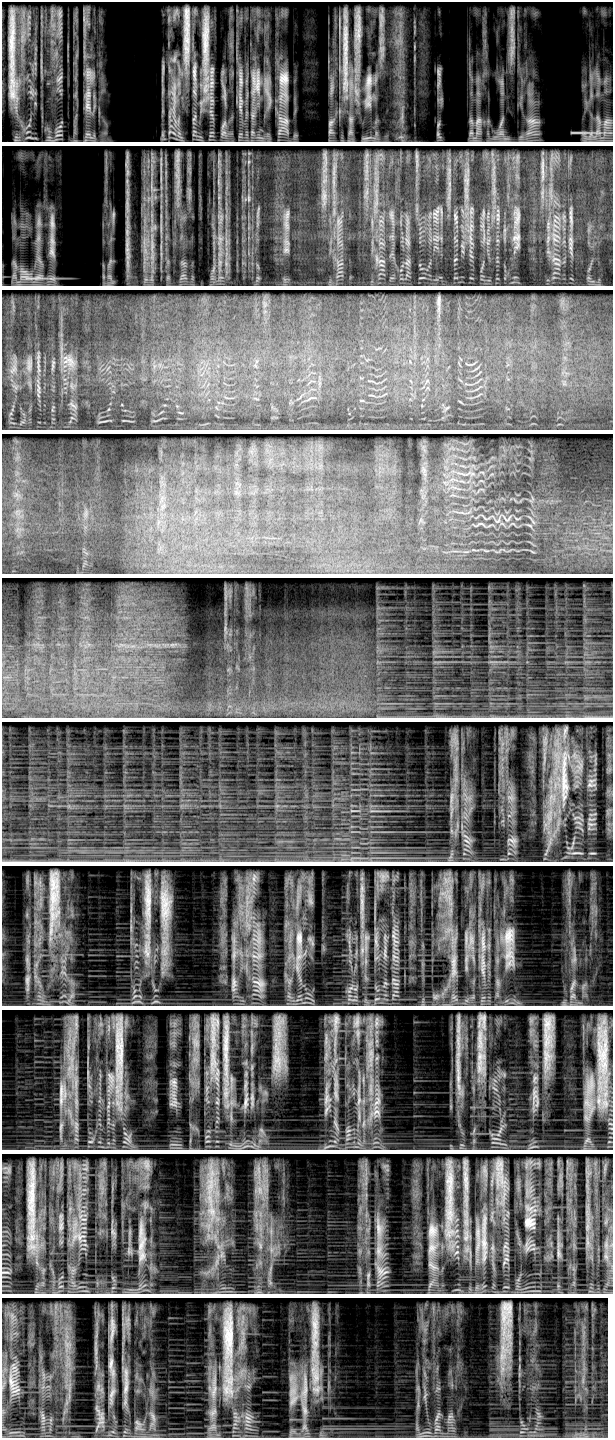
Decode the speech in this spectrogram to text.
שלחו לי תגובות בטלגרם. בינתיים אני סתם יושב פה על רכבת הרים ריקה בפארק השעשועים הזה. אוי, למה החגורה נסגרה? רגע, למה, למה האור מהבהב? אבל הרכבת קצת זזה, טיפונת. לא, אה, סליחה, סליחה, אתה יכול לעצור? אני, אני סתם יושב פה, אני עושה תוכנית. סליחה, הרכבת... אוי לא, אוי לא, הרכבת מתחילה. אוי לא, אוי לא, אימא'לה, סבתא'לה, דודא'לה, טכנאית סמדא'לה. תודה רבה. זה די מפחיד. מחקר, כתיבה, והכי אוהבת, הקרוסלה. תומר שלוש. עריכה, קריינות, קולות של דונלדק ופוחד מרכבת הרים, יובל מלכי. עריכת תוכן ולשון, עם תחפושת של מיני מאוס, דינה בר מנחם. עיצוב פסקול, מיקס, והאישה שרכבות הרים פוחדות ממנה, רחל רפאלי. הפקה והאנשים שברגע זה בונים את רכבת ההרים המפחידה ביותר בעולם. רני שחר ואייל שינדלר. אני יובל מלכי, היסטוריה לילדים.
